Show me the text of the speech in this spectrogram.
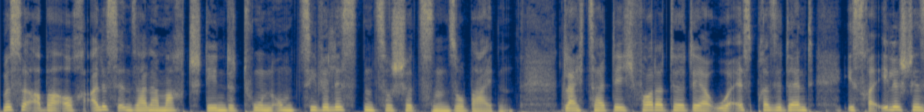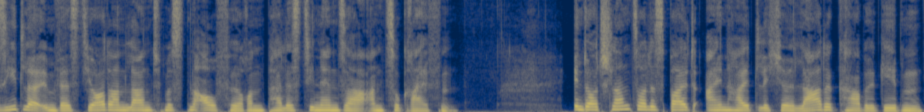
müsse aber auch alles in seiner Macht Stehende tun, um Zivilisten zu schützen, so Biden. Gleichzeitig forderte der US-Präsident, israelische Siedler im Westjordanland müssten aufhören, Palästinenser anzugreifen. In Deutschland soll es bald einheitliche Ladekabel geben.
